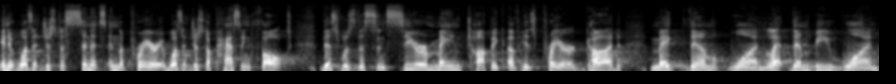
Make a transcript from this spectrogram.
And it wasn't just a sentence in the prayer, it wasn't just a passing thought. This was the sincere main topic of his prayer God, make them one. Let them be one.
